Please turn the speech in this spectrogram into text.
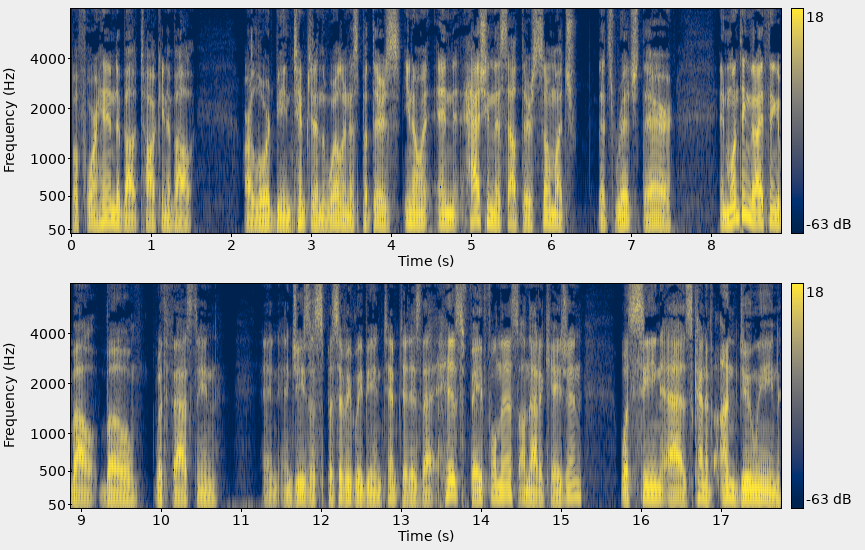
beforehand about talking about our Lord being tempted in the wilderness, but there's, you know, and hashing this out, there's so much that's rich there. And one thing that I think about, Bo, with fasting and, and Jesus specifically being tempted is that his faithfulness on that occasion was seen as kind of undoing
